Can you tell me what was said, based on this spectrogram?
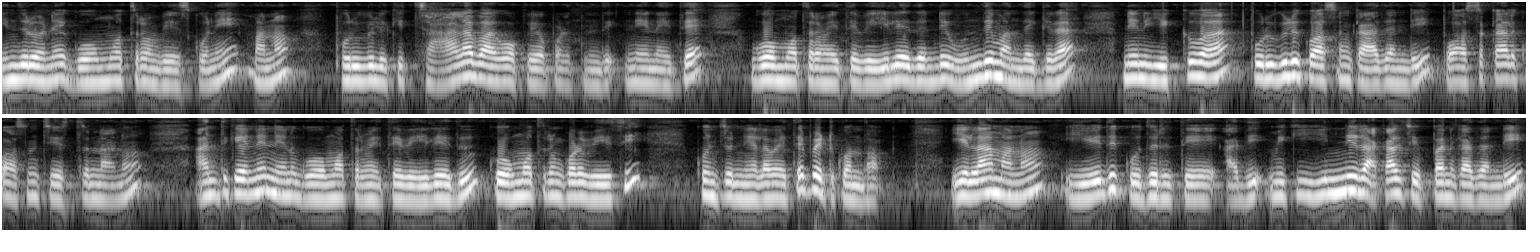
ఇందులోనే గోమూత్రం వేసుకొని మనం పురుగులకి చాలా బాగా ఉపయోగపడుతుంది. నేనైతే గోమూత్రం అయితే వేయలేదండి. ఉంది మన దగ్గర. నేను ఎక్కువ పురుగుల కోసం కాదండి పోషకాల కోసం చేస్తున్నాను. అందుకనే నేను గోమూత్రం అయితే వేయలేదు. గోమూత్రం కూడా వేసి కొంచెం నిలవైతే పెట్టుకుందాం. ఇలా మనం ఏది కుదిరితే అది. మీకు ఇన్ని రకాలు చెప్పాను కదండి.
